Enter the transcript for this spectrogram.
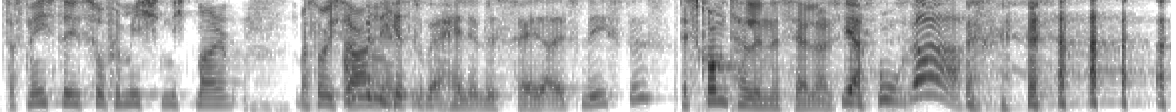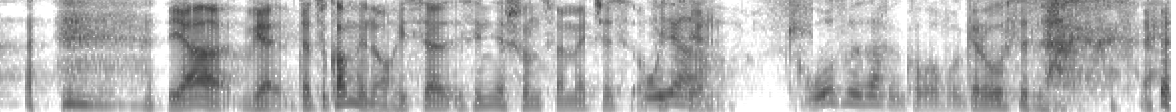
das nächste ist so für mich nicht mal, was soll ich sagen? Haben wir nicht jetzt sogar Hell in a Cell als nächstes? Es kommt Hell in a Cell als ja, nächstes. Ja, hurra! ja, wir, dazu kommen wir noch. Ist ja, sind ja schon zwei Matches offiziell. Oh ja. Große Sachen kommen auf uns. Große Sachen.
